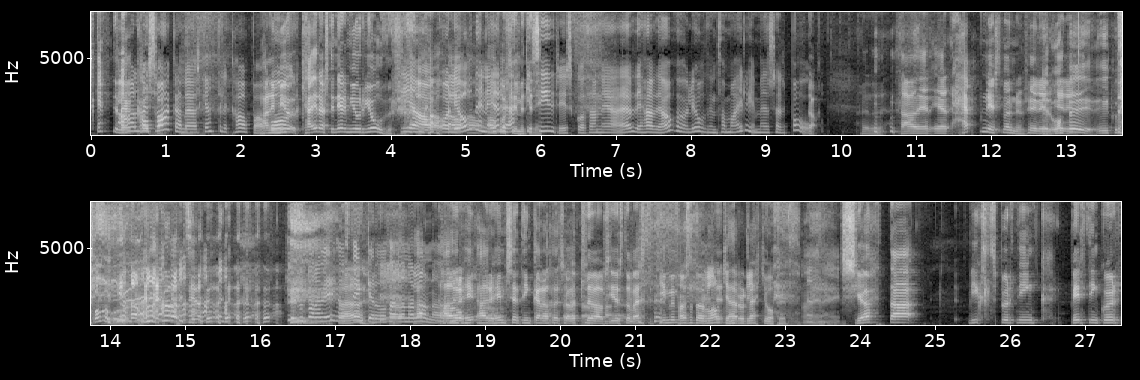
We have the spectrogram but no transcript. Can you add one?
skemmtilega Alveg kápa. svakalega skemmtileg kápa. Er mjög, kærastinn er mjög rjóður. Já, og ljóðin eru ekki síðri, sko, þannig að ef þið hafið áhuga á ljóðum þá mæli ég með þessari bók. Já. Það er, er hefnist mönnum fyrir... Er opið í ykkur bókabúðu? Kemur bara við hjá Stengjörð og farðan að lána Það eru, heim, eru heimsendingar á þessu öllu á síðustu og verstu tímum. Fyrst að það var langi, það eru ekki opið. Sjötta víkslspurning, byrtingur,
